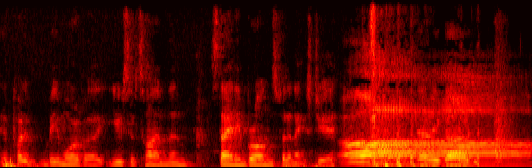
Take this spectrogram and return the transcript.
it'll probably be more of a use of time than staying in bronze for the next year. Oh, There we go.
